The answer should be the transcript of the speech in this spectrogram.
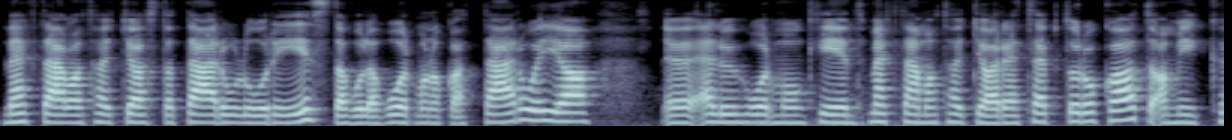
megtámadhatja azt a tároló részt, ahol a hormonokat tárolja, előhormonként megtámadhatja a receptorokat, amik,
